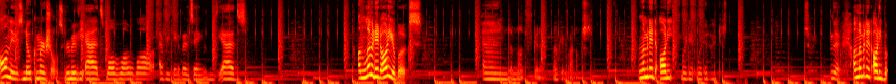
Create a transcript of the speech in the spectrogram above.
All news, no commercials. Remove the ads, blah, blah, blah, blah, everything about saying remove the ads. Unlimited audiobooks. And I'm not gonna. Okay, fine. I'll just. Unlimited audio. Where did, where did I just. Unlimited audio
